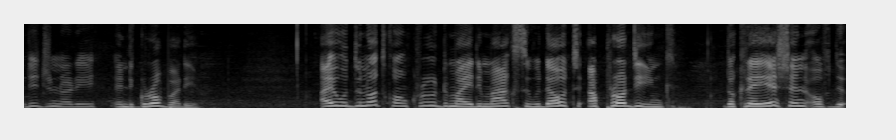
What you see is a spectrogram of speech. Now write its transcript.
regionally, and globally. I would not conclude my remarks without applauding the creation of the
